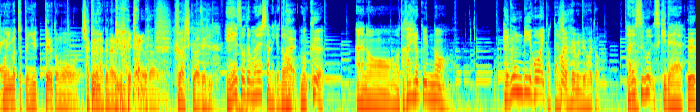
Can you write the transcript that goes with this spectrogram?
えー、もう今ちょっと言ってるともう尺がなくなるぐらい なるほど。詳しくはぜひ。映像で思い出したんだけど、はい。僕あのー高弘くんの「ヘブンリーホワイト」ってあるでしょ、はいヘブンリーホワイトあれすごい好きでえ？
